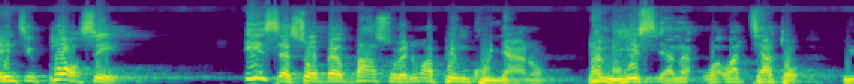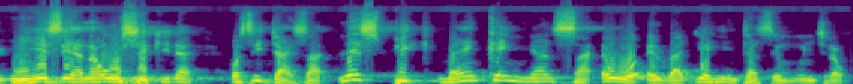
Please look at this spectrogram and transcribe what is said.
Enti Paul say, instead sɛ ɔbɛba asɔre na wapɛ nkonya no. Na meyɛ sia na wa- wate atɔ meyɛ sia na wohyɛki na. Ɔse gyae sa let's speak. Ma yɛnka nyansa ɛwɔ awurade ahintasɛm mu nkyerɛ wo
